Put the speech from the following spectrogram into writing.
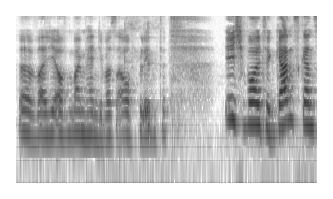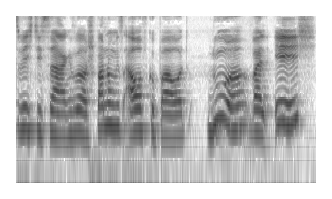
äh, weil hier auf meinem Handy was aufblinkte. Ich wollte ganz, ganz wichtig sagen, so, Spannung ist aufgebaut. Nur weil ich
